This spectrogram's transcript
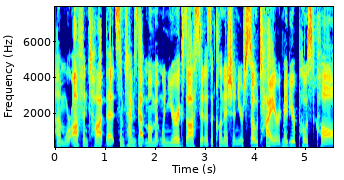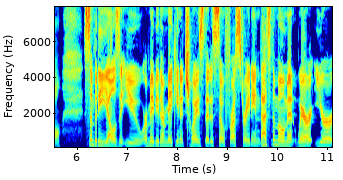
um, we're often taught that sometimes that moment when you're exhausted as a clinician, you're so tired, maybe you're post call, somebody yells at you, or maybe they're making a choice that is so frustrating. That's the moment where you're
